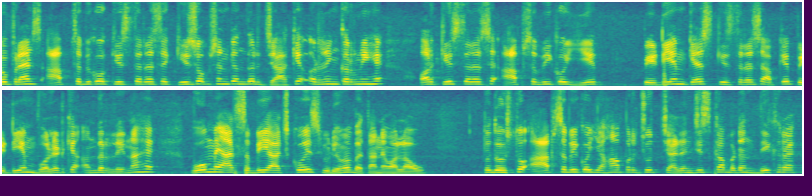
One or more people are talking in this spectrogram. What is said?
तो फ्रेंड्स आप सभी को किस तरह से, किस ऑप्शन के अंदर जाके अर्निंग करनी है और किस तरह से आप सभी को ये पेटीएम कैश किस तरह से आपके पेटीएम वॉलेट के अंदर लेना है, वो मैं आज सभी आज को इस वीडियो में बताने वाला हूँ। तो दोस्तों, आप सभी को यहाँ पर जो चैलेंजेस का बटन दिख रहा है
